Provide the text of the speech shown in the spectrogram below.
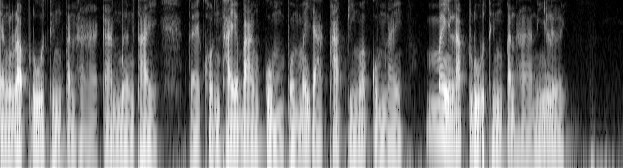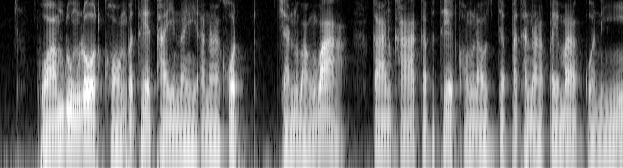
ยังรับรู้ถึงปัญหาการเมืองไทย แต่คนไทยบางกลุ่ม ผมไม่อยากพาดพิงว่ากลุ่มไหน ไม่รับรู้ถึงปัญหานี้เลย ความรุ่งโรจน์ของประเทศไทยในอนาคต ฉันหวังว่าการค้ากับประเทศของเราจะพัฒนาไปมากกว่านี้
